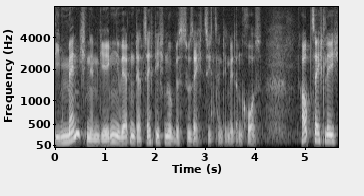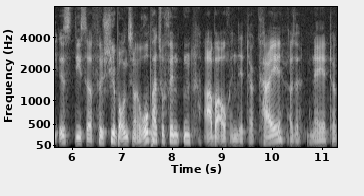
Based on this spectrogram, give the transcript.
Die Männchen hingegen werden tatsächlich nur bis zu 60 Zentimetern groß. Hauptsächlich ist dieser Fisch hier bei uns in Europa zu finden, aber auch in der Türkei, also Nähe tür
